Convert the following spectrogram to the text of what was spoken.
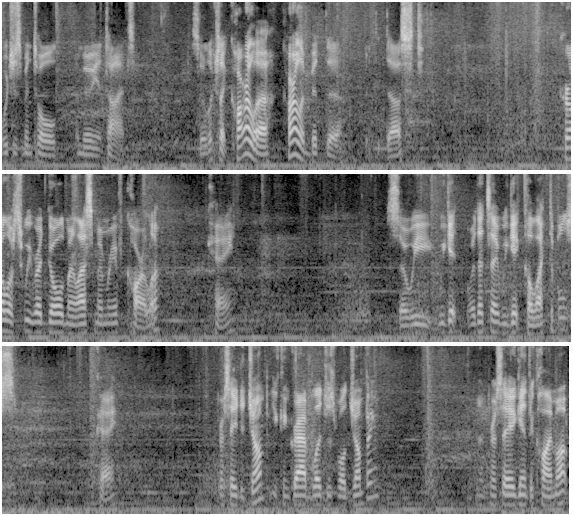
which has been told a million times. So it looks like Carla, Carla bit the, bit the dust. Curl of Sweet Red Gold, my last memory of Carla. Okay. So we, we get, what did that say? We get collectibles. Okay. Press A to jump. You can grab ledges while jumping. And press A again to climb up.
